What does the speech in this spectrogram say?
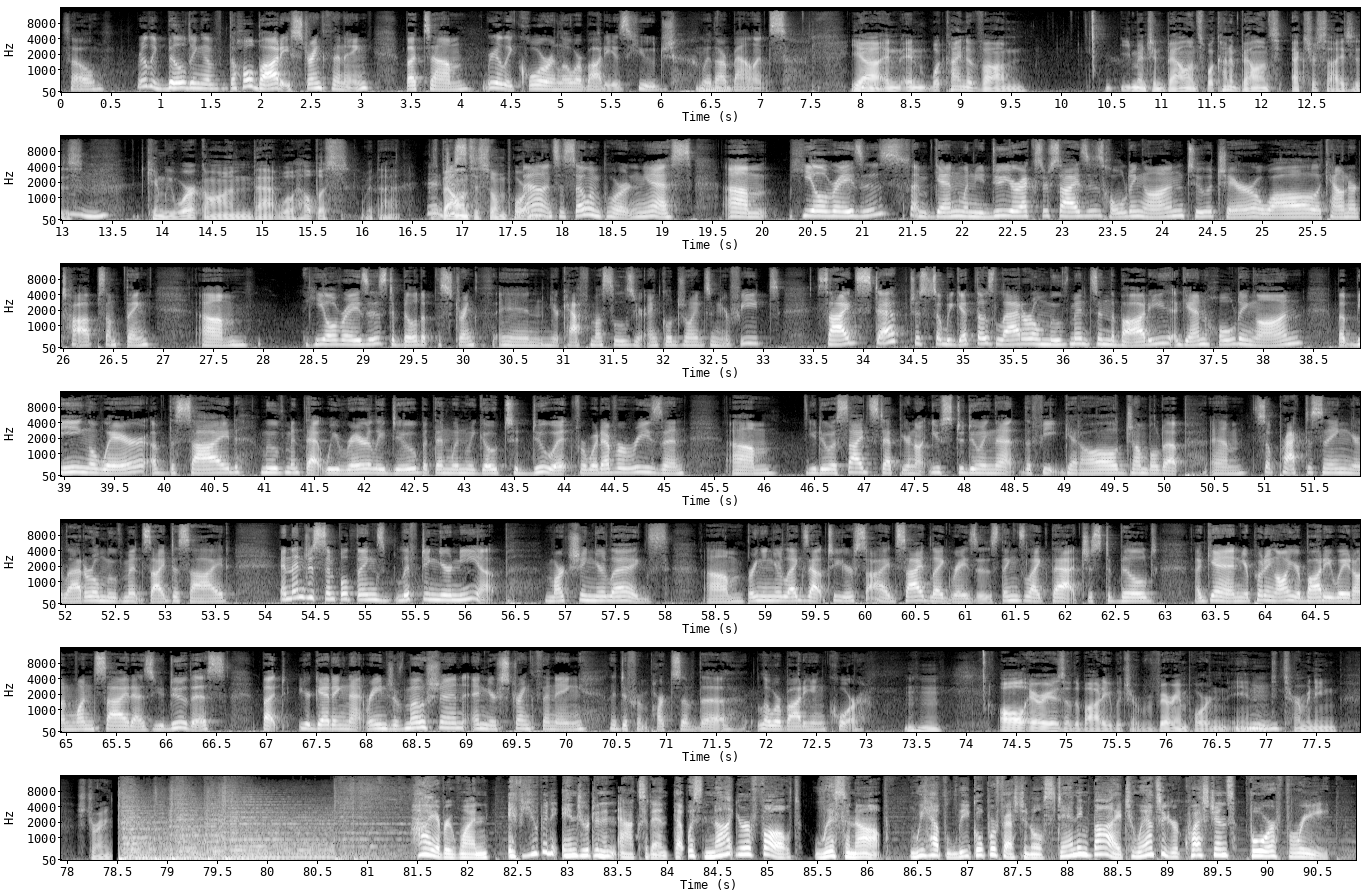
So really building of the whole body strengthening. But um, really core and lower body is huge with our balance. Yeah, and and what kind of um, you mentioned balance. What kind of balance exercises can we work on that will help us with that? 'Cause Yeah, balance is so important. Balance is so important, yes. Um, heel raises, again, when you do your exercises, holding on to a chair, a wall, a countertop, something. Um, heel raises to build up the strength in your calf muscles, your ankle joints, and your feet. Side step, just so we get those lateral movements in the body, again, holding on, but being aware of the side movement that we rarely do, but then when we go to do it for whatever reason, um, you do a side step, you're not used to doing that, the feet get all jumbled up. Um, so practicing your lateral movement side to side, and then just simple things lifting your knee up, marching your legs, um, bringing your legs out to your side, side leg raises, things like that, just to build. Again, you're putting all your body weight on one side as you do this, but you're getting that range of motion and you're strengthening the different parts of the lower body and core. Mm-hmm. All areas of the body, which are very important in mm. determining strength. Hi, everyone. If you've been injured in an accident that was not your fault, listen up. We have legal professionals standing by to answer your questions for free.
